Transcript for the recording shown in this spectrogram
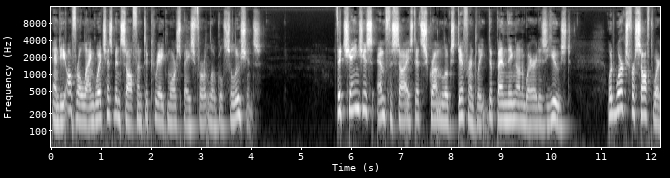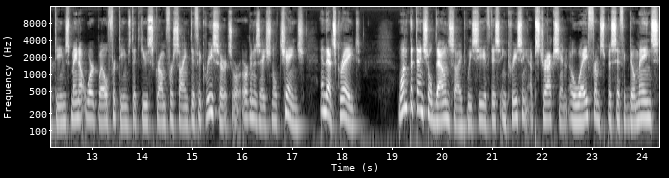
And the overall language has been softened to create more space for local solutions. The changes emphasize that Scrum looks differently depending on where it is used. What works for software teams may not work well for teams that use Scrum for scientific research or organizational change, and that's great. One potential downside we see of this increasing abstraction away from specific domains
